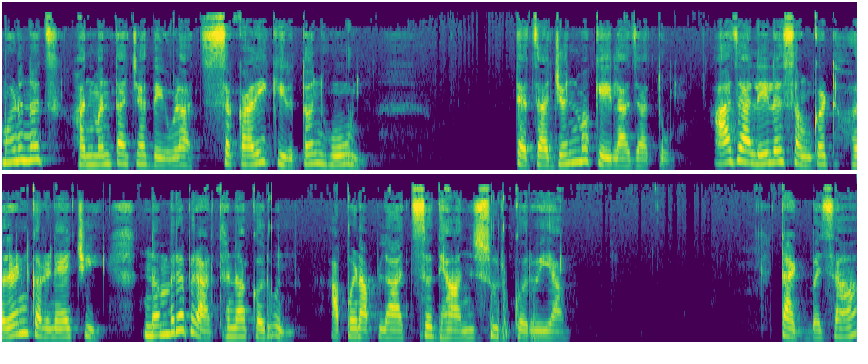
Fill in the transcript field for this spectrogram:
म्हणूनच हनुमंताच्या देवळात सकाळी कीर्तन होऊन त्याचा जन्म केला जातो. आज आलेलं संकट हरण करण्याची नम्र प्रार्थना करून आपण आपलं आजचं ध्यान सुरू करूया. ताट बसा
